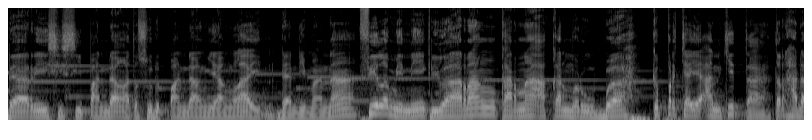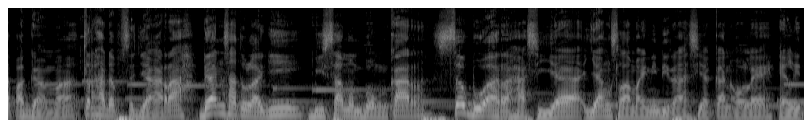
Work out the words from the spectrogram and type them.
dari sisi pandang atau sudut pandang yang lain dan di mana film ini dilarang karena akan merubah kepercayaan kita terhadap agama, terhadap sejarah dan satu lagi bisa membongkar sebuah rahasia yang selama ini dirahasiakan oleh elit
